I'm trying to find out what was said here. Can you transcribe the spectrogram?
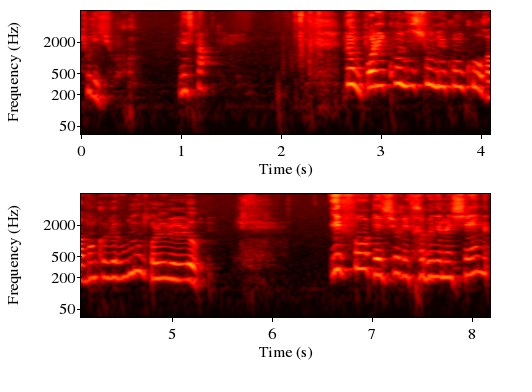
tous les jours, n'est-ce pas? Donc, pour les conditions du concours, avant que je vous montre le lot, il faut bien sûr être abonné à ma chaîne.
